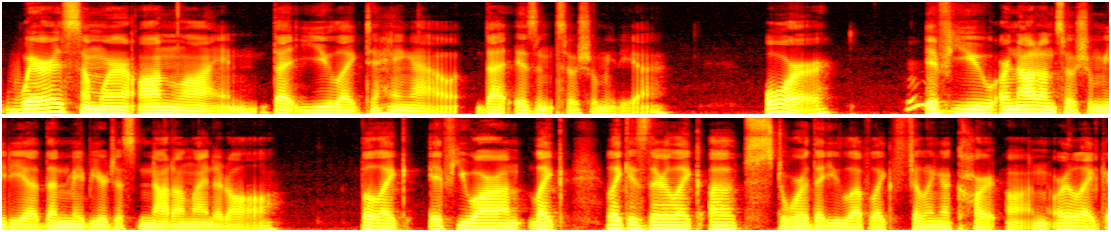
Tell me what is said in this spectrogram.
Where is somewhere online that you like to hang out that isn't social media? Or if you are not on social media then maybe you're just not online at all but like if you are on like like is there like a store that you love like filling a cart on or like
